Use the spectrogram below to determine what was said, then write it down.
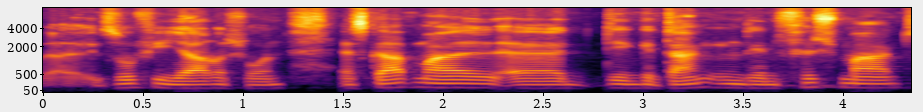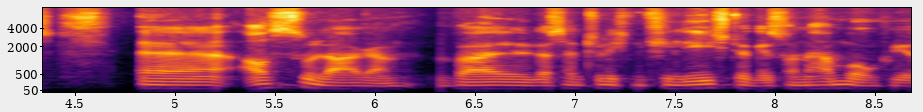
äh, so viele Jahre schon. Es gab mal äh, den Gedanken, den Fischmarkt äh, auszulagern, weil das natürlich ein Filetstück ist von Hamburg. Du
